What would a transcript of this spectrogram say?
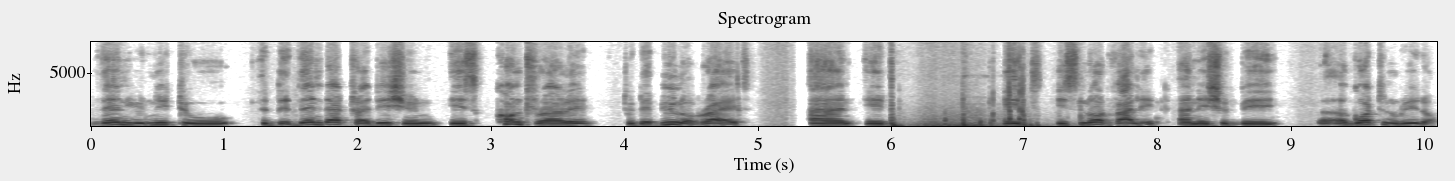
then you need to then that tradition is contrary to the Bill of Rights, and it it is not valid, and it should be uh, gotten rid of.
